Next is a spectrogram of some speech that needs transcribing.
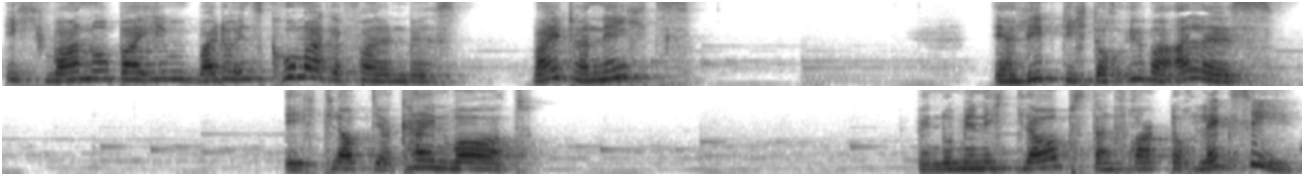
ich war nur bei ihm, weil du ins Kummer gefallen bist. Weiter nichts. Er liebt dich doch über alles. Ich glaub dir kein Wort. Wenn du mir nicht glaubst, dann frag doch Lexi.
